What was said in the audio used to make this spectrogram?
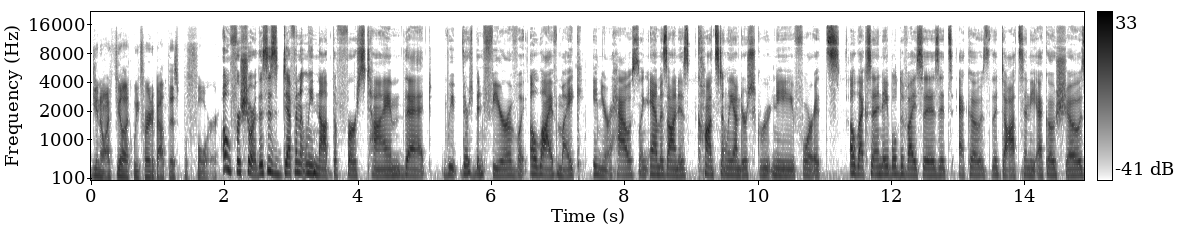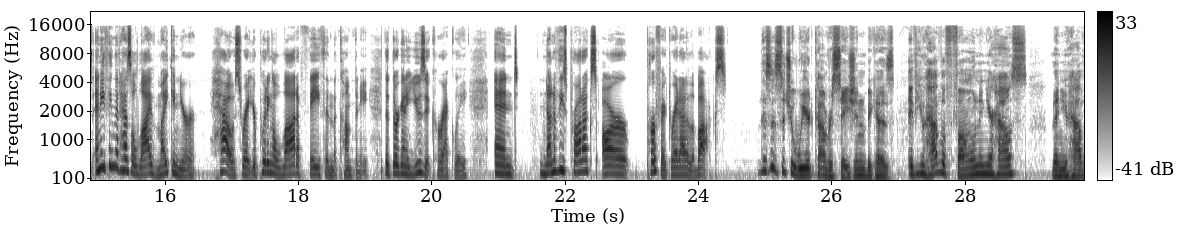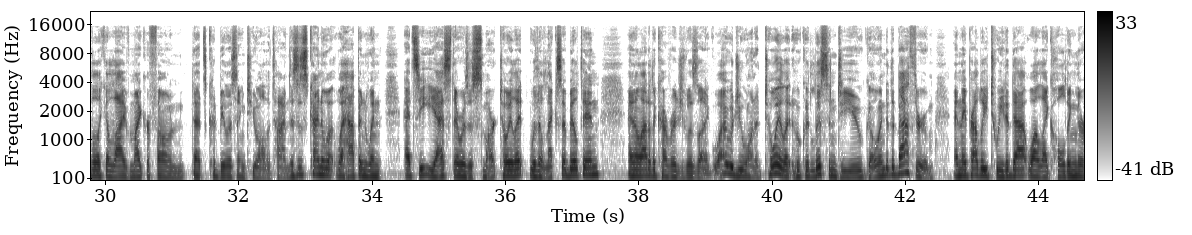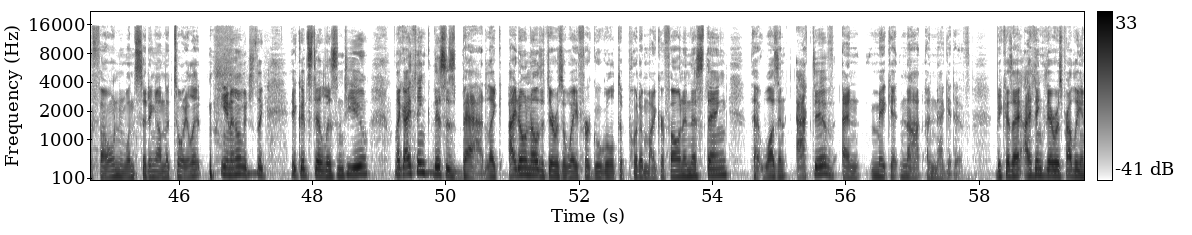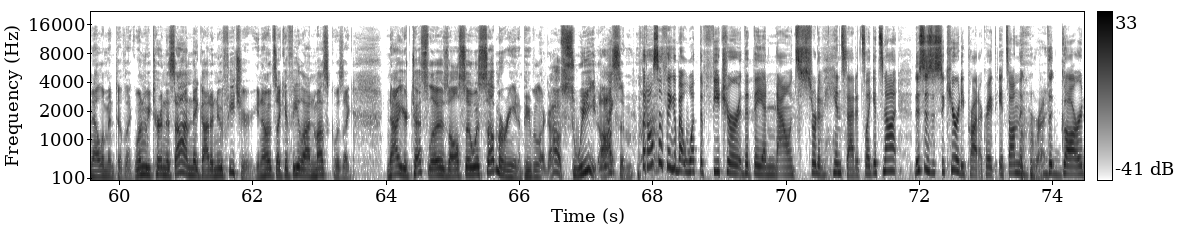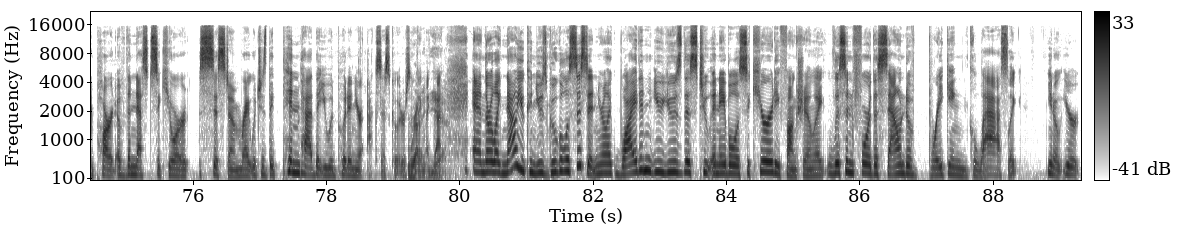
you know, I feel like we've heard about this before. Oh, for sure. This is definitely not the first time that we, there's been fear of like a live mic in your house. Like Amazon is constantly under scrutiny for its Alexa-enabled devices, its Echoes, the Dots, and the Echo shows. Anything that has a live mic in your house, right? You're putting a lot of faith in the company that they're going to use it correctly, and none of these products are perfect right out of the box. This is such a weird conversation because if you have a phone in your house, then you have like a live microphone that could be listening to you all the time. This is kind of what, what happened when at CES there was a smart toilet with Alexa built in, and a lot of the coverage was like, "Why would you want a toilet who could listen to you go into the bathroom?" And they probably tweeted that while like holding their phone and one sitting on the toilet, you know, which is like it could still listen to you. Like I think this is bad. Like I don't know that there was a way for Google to put a microphone in this thing that wasn't active and make it not a negative because I, I think there was probably an element of like when we turn this on, they got a new feature. You know, it's like if Elon Musk was like, now your Tesla is also a submarine, and people are like, oh, sweet, awesome. But also think about what the feature that they announced sort of hints at. It's like it's not this is a security product, right? It's on the Right. the guard part of the Nest Secure system, right? Which is the pin pad that you would put in your access code or something Right, like yeah. that. And they're like, now you can use Google Assistant. And you're like, why didn't you use this to enable a security function? Like listen for the sound of breaking glass. Like, you know, you're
